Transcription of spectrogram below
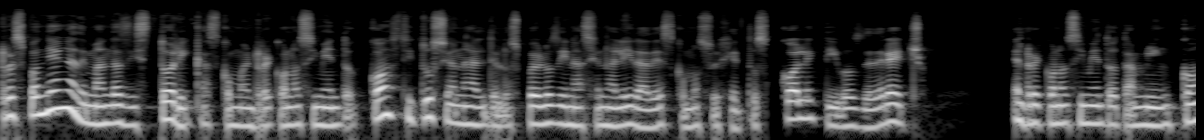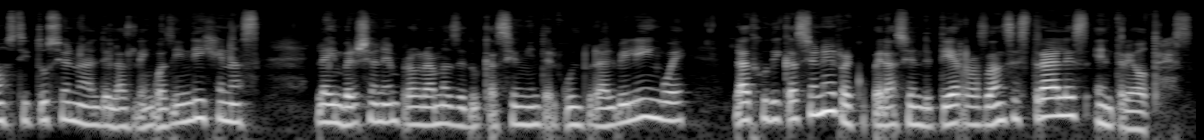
Respondían a demandas históricas como el reconocimiento constitucional de los pueblos y nacionalidades como sujetos colectivos de derecho, el reconocimiento también constitucional de las lenguas indígenas, la inversión en programas de educación intercultural bilingüe, la adjudicación y recuperación de tierras ancestrales, entre otras.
